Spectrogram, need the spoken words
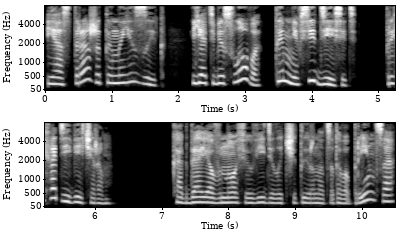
«И остра же ты на язык! Я тебе слово, ты мне все десять. Приходи вечером». Когда я вновь увидела четырнадцатого принца,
